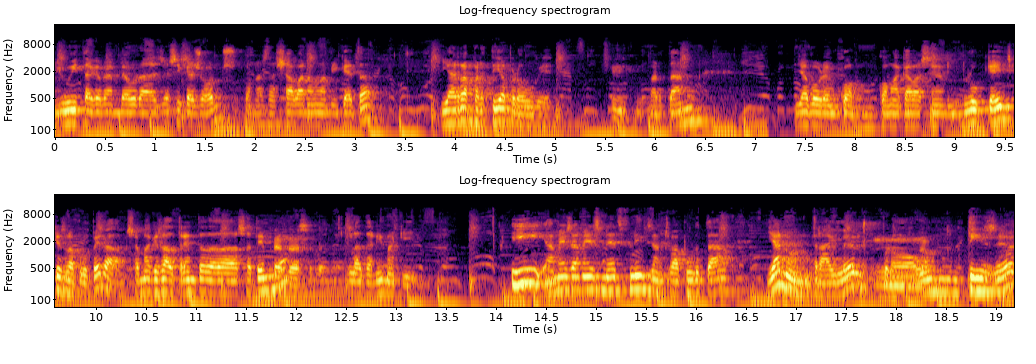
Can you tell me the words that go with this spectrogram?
lluita que vam veure a Jessica Jones, on es deixaven una miqueta, ja repartia prou bé. Mhm. Per tant, ja veurem com, com acaba sent Luke Cage, que és la propera. Em sembla que és el 30 de setembre. 30 de setembre. La tenim aquí. I, a més a més, Netflix ens va portar, ja no un tràiler, però No. un teaser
